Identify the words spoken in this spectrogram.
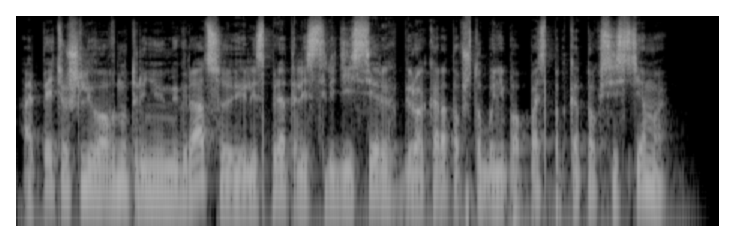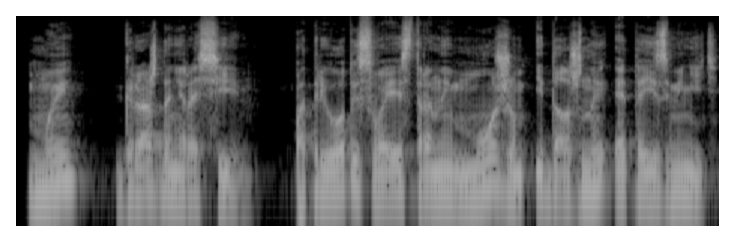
Опять ушли во внутреннюю миграцию или спрятались среди серых бюрократов, чтобы не попасть под каток системы? Мы, граждане России, патриоты своей страны, можем и должны это изменить.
